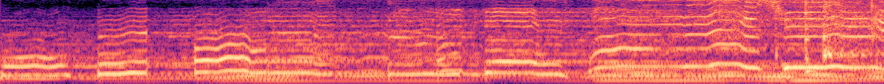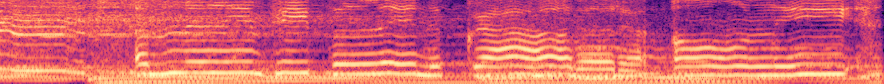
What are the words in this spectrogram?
A million people in the crowd, but I only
